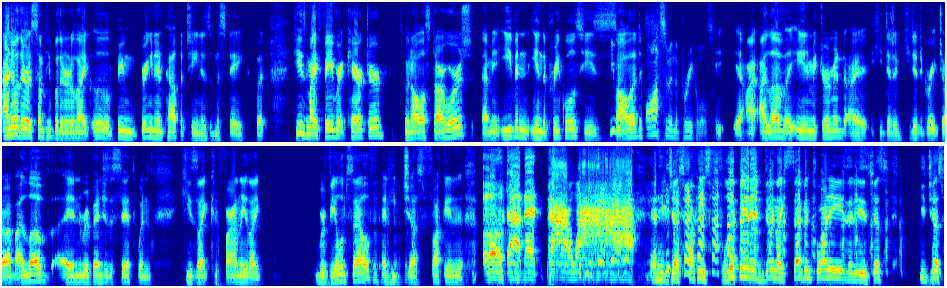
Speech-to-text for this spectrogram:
I know there are some people that are like, "Oh, bring, bringing in Palpatine is a mistake," but he's my favorite character in all of Star Wars. I mean, even in the prequels, he's He solid. Awesome in the prequels. Yeah, I, I love Ian McDiarmid. I he did a he did a great job. I love in Revenge of the Sith when he's like can finally like reveal himself and he just fucking ultimate power and he just fucking he's flipping and doing like 720s and he's just he's just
